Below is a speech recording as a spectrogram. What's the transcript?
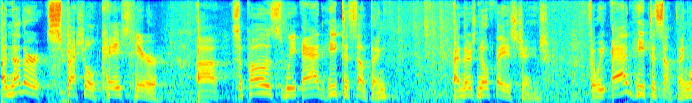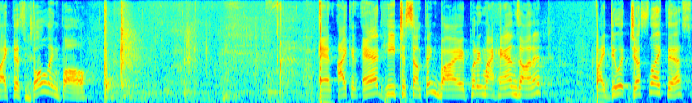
Another special case here, uh, suppose we add heat to something and there's no phase change. So we add heat to something like this bowling ball And I can add heat to something by putting my hands on it. If I do it just like this,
